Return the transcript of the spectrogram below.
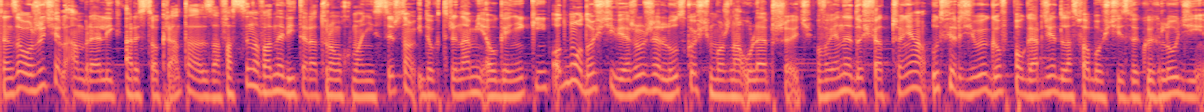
Ten założyciel Umbrelli, arystokrata, zafascynowany literaturą humanistyczną i doktrynami eugeniki, od młodości wierzył, że ludzkość można ulepszyć. Wojenne doświadczenia utwierdziły go w pogardzie dla słabości zwykłych ludzi.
